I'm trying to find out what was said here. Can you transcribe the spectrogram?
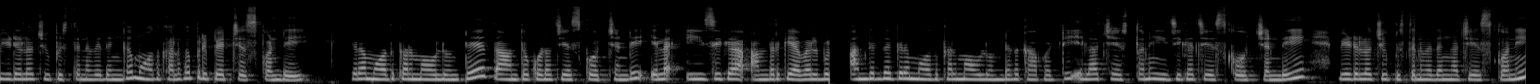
వీడియోలో చూపిస్తున్న విధంగా మోదకాలుగా ప్రిపేర్ చేసుకోండి. దగ్గర మోదకాల మౌలు ఉంటే దాంతో కూడా చేసుకోవచ్చండి. ఇలా ఈజీగా అందరికీ అవైలబుల్ అందరి దగ్గర మోదకాల మౌలు ఉండదు కాబట్టి ఇలా చేస్తూనే ఈజీగా చేసుకోవచ్చండి. వీడియోలో చూపిస్తున్న విధంగా చేసుకొని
